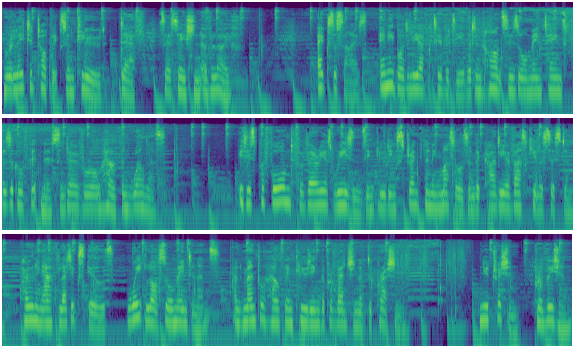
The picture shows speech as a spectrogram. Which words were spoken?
Related topics include death, cessation of life, exercise, any bodily activity that enhances or maintains physical fitness and overall health and wellness. It is performed for various reasons including strengthening muscles and the cardiovascular system, honing athletic skills, weight loss or maintenance, and mental health including the prevention of depression nutrition, provision,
